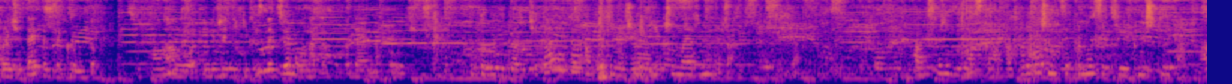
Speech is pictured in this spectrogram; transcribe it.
Прочитайте це круто. А, от, і вже тільки після цього вона там попадає на поличку. Тобто ви відразу читаєте, а потім вже. Якщо має змогу, так. Да. А ви скажіть, будь ласка, а переважно це приносять книжки а,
